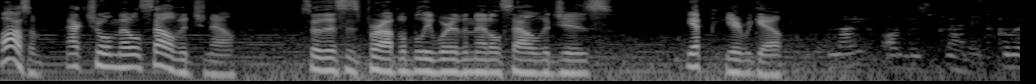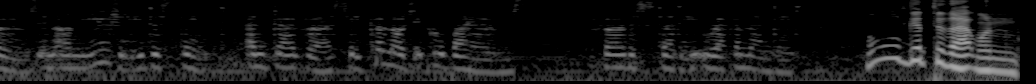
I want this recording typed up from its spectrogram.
Awesome. Actual metal salvage now. So this is probably where the metal salvage is. Yep, here we go. Life on this planet grows in unusually distinct and diverse ecological biomes. Further study recommended. Well, we'll get to that when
